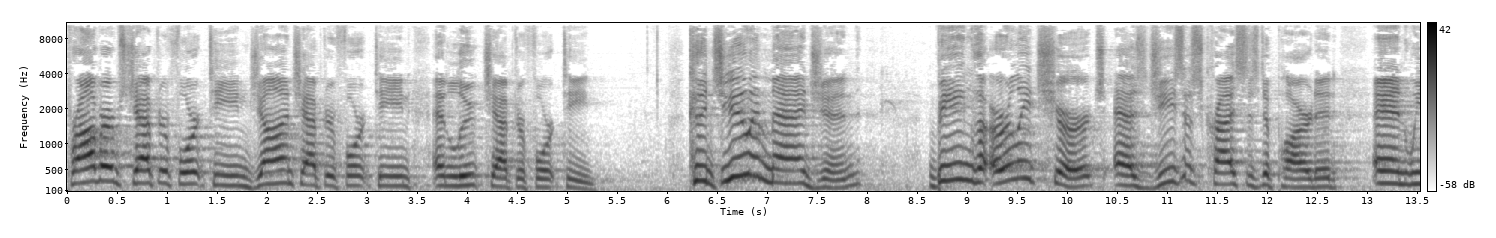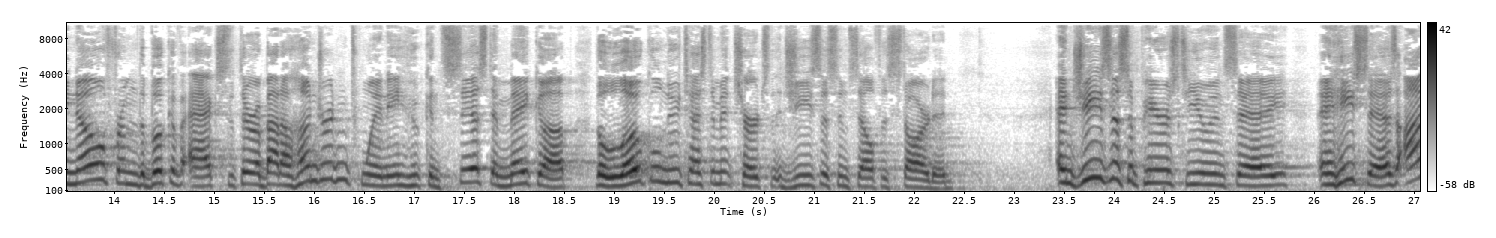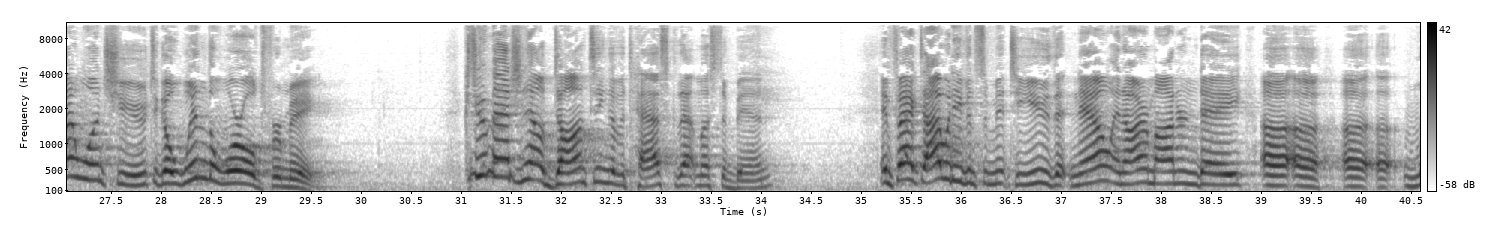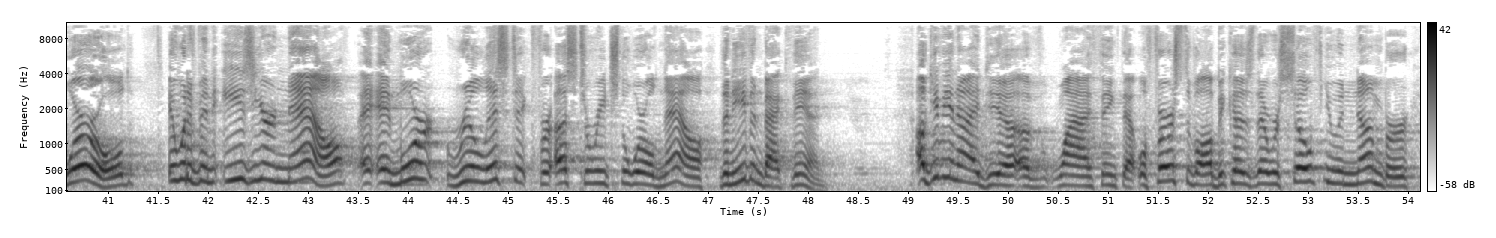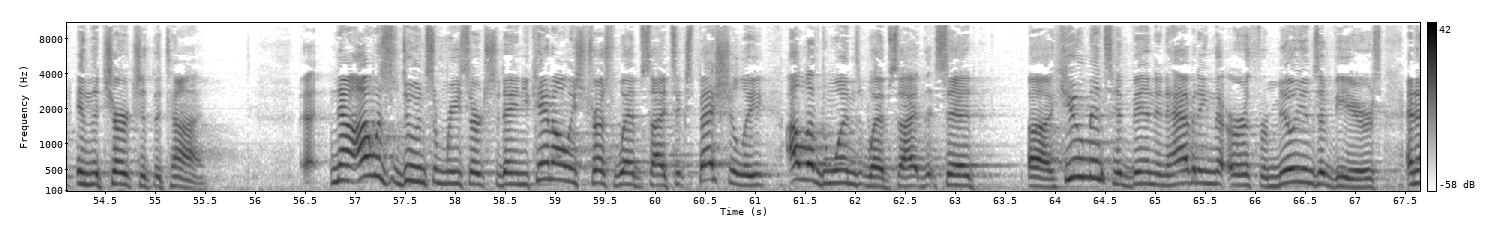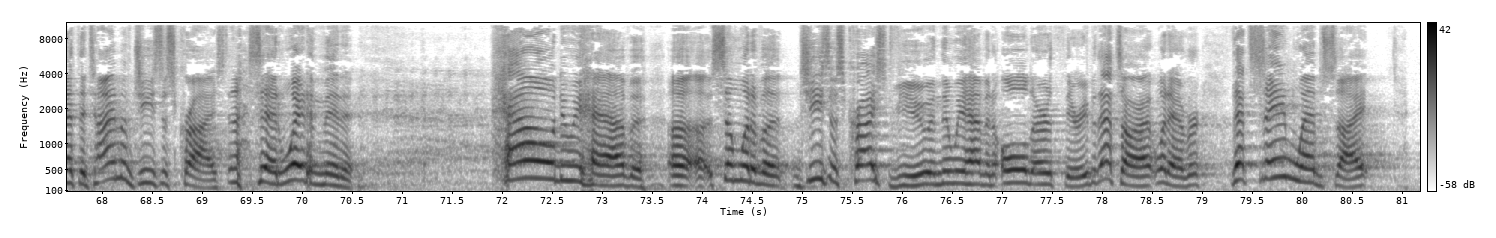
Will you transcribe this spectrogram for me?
Proverbs chapter 14, John chapter 14, and Luke chapter 14. Could you imagine being the early church as Jesus Christ has departed? And we know from the book of Acts that there are about 120 who consist and make up the local New Testament church that Jesus himself has started. And Jesus appears to you and say, and he says, I want you to go win the world for me. Could you imagine how daunting of a task that must have been? In fact, I would even submit to you that now in our modern day uh, uh, uh, uh world, it would have been easier now and more realistic for us to reach the world now than even back then. I'll give you an idea of why I think that. Well, first of all, because there were so few in number in the church at the time. Now, I was doing some research today, and you can't always trust websites, especially, I loved one website that said, uh, humans have been inhabiting the earth for millions of years, and at the time of Jesus Christ, and I said, wait a minute, how do we have a, a, a, somewhat of a Jesus Christ view, and then we have an old earth theory, but that's all right, whatever. That same website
